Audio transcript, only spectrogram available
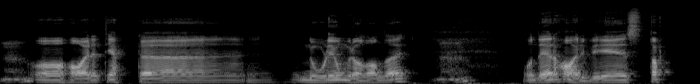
Mm. Og har et hjerte nord i områdene der. Mm. Og der har vi starta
